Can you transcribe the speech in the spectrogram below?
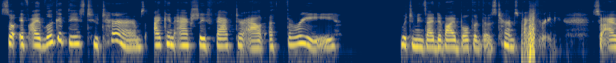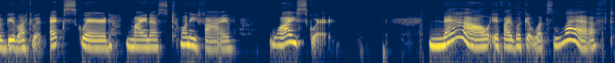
So if I look at these two terms, I can actually factor out a 3 which means I divide both of those terms by 3. So I would be left with x squared minus 25 y squared. Now, if I look at what's left,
